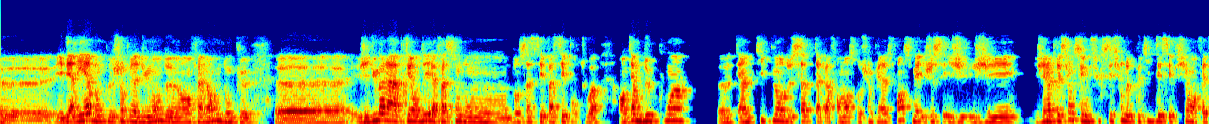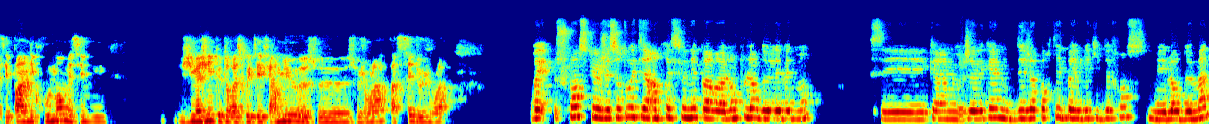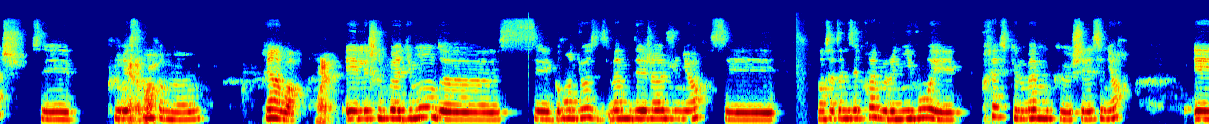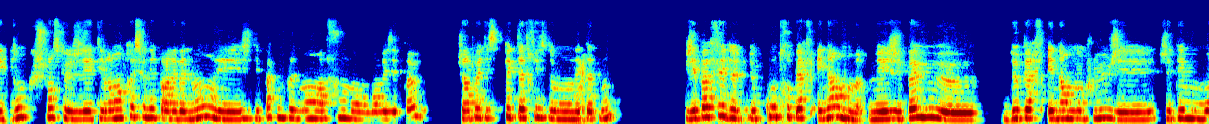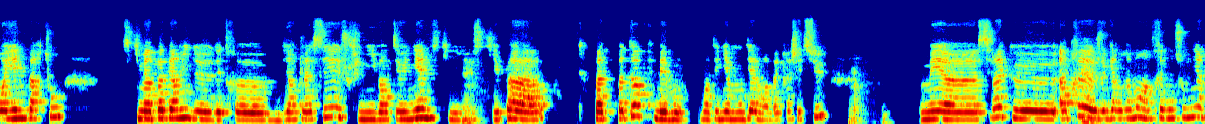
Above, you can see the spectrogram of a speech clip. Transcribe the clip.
Euh, et derrière, donc le championnat du monde euh, en Finlande. Donc, euh, j'ai du mal à appréhender la façon dont, ça s'est passé pour toi. En termes de points, tu es un petit peu en deçà de ta performance au championnat de France, mais j'ai l'impression que c'est une succession de petites déceptions. En fait, c'est pas un écroulement, mais c'est J'imagine que tu aurais souhaité faire mieux ce, ce jour-là, enfin ces deux jours-là. Oui, je pense que j'ai surtout été impressionnée par l'ampleur de l'événement c'est quand même, j'avais quand même déjà porté le maillot de l'équipe de France, mais lors de matchs, c'est plus récent comme euh, rien à voir. Et les championnats du monde, euh, c'est grandiose, même déjà junior. C'est dans certaines épreuves, le niveau est presque le même que chez les seniors. Et donc, je pense que j'ai été vraiment impressionnée par l'événement et j'étais pas complètement à fond dans, mes épreuves. J'ai un peu été spectatrice de mon état de monde. J'ai pas fait de, contre-perf énorme, mais j'ai pas eu euh, de perf énorme non plus. J'étais moyenne partout, ce qui m'a pas permis d'être euh, bien classée. Je finis 21e, ce qui, mmh. ce qui est pas, pas, pas, top, mais bon, 21e mondial, on va pas cracher dessus. Mais euh, c'est vrai que après, je garde vraiment un très bon souvenir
